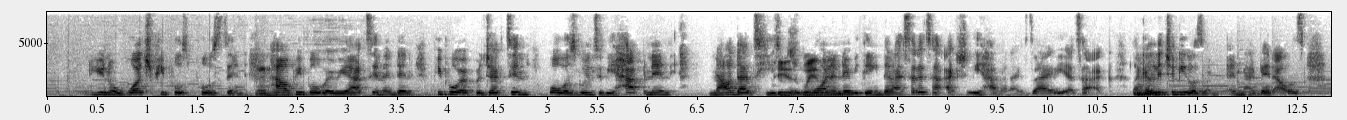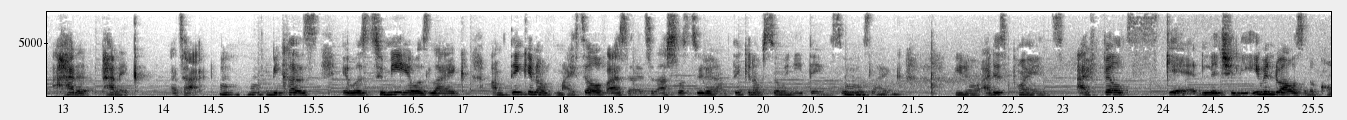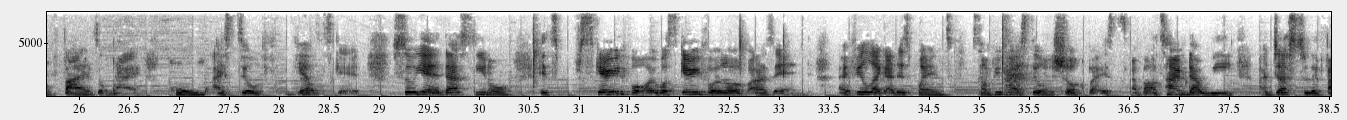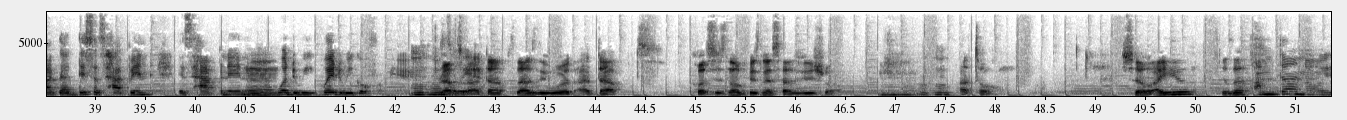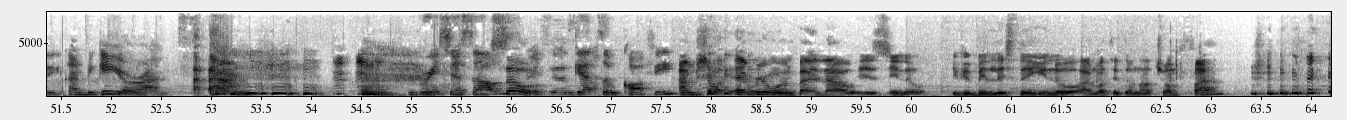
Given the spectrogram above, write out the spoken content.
you know watch people's posts and Mm-hmm. how people were reacting and then people were projecting what was going to be happening now that he's, He's won and everything then i started to actually have an anxiety attack. Like i Mm. literally was in, in my bed. I was i had a panic attack Mhm. because it was to me it was like i'm thinking of myself as an international student. I'm thinking of so many things. So it was like you know at this point i felt scared literally even though i was in the confines of my home i still felt Yep. scared so yeah that's you know it's scary for it was scary for a lot of us and i feel like at this point some people are still in shock but it's about time that we adjust to the fact that this has happened it's happening Mm. what do we where do we go from here Mhm. You have So, to yeah. adapt. That's the word adapt. Because it's not business as usual Mhm. at all. So, are you? Is that? I'm done. No, you can begin your rant. Brace yourself. So, get some coffee. I'm sure everyone by now is, you know, if you've been listening, you know I'm not a Donald Trump fan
